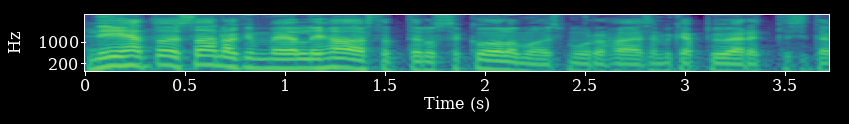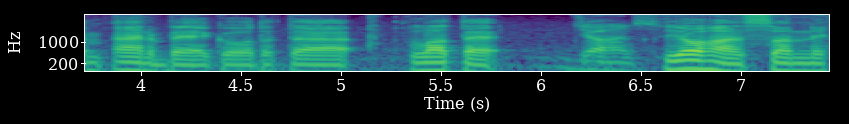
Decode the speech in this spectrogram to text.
Niinhän toi sanoikin, meillä oli haastattelussa kolmoismurhaaja, se mikä pyöritti sitä NBKta, tää Late Johans. Johansson, niin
